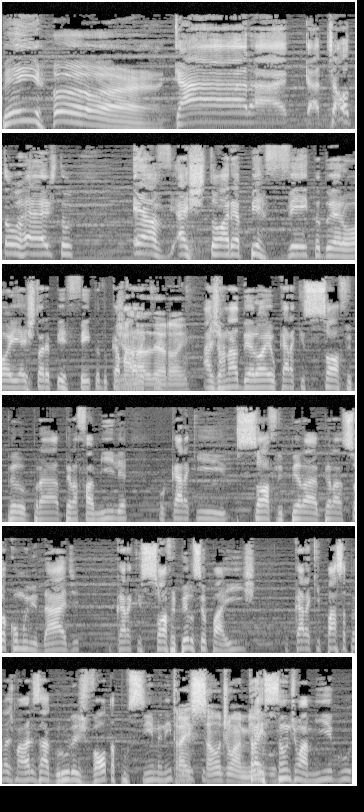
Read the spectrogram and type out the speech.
Ben-Hur! Caraca, Charlton Heston é a, a história perfeita do herói, a história perfeita do camarada. Jornada do que- Herói. a jornada do herói é o cara que sofre pelo, pra, pela família, o cara que sofre pela, pela sua comunidade, o cara que sofre pelo seu país, o cara que passa pelas maiores agruras, volta por cima, nem por isso- Traição de um amigo. traição de um amigo,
